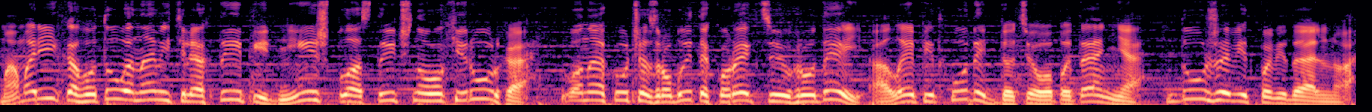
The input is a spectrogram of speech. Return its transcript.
мама Ріка готова навіть лягти під ніж пластичного хірурга. Вона хоче зробити корекцію грудей, але підходить до цього питання дуже відповідально.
